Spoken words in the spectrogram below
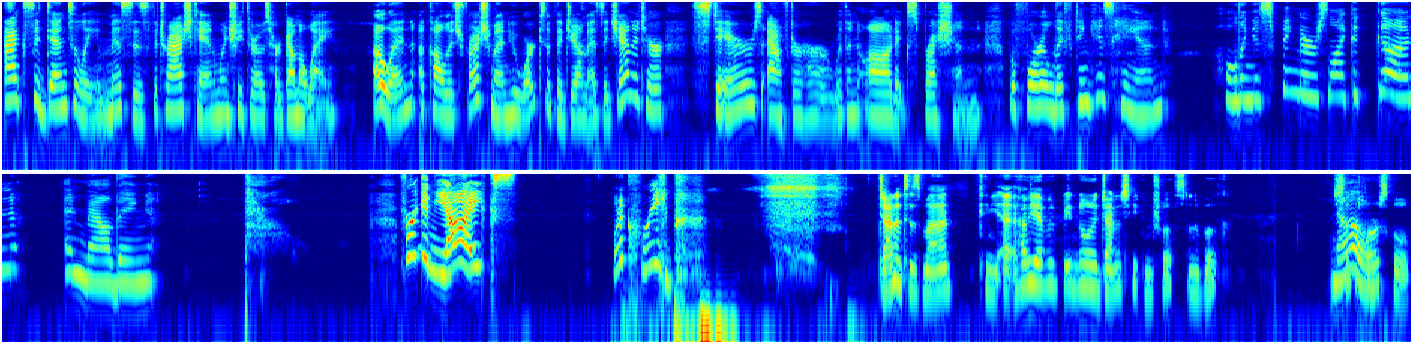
accidentally misses the trash can when she throws her gum away. Owen, a college freshman who works at the gym as a janitor, stares after her with an odd expression before lifting his hand, holding his fingers like a gun, and mouthing, Pow. Friggin' yikes! What a creep! Janitors, man. Can you have you ever been known a janitor you can trust in a book? Just like No. horoscope.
